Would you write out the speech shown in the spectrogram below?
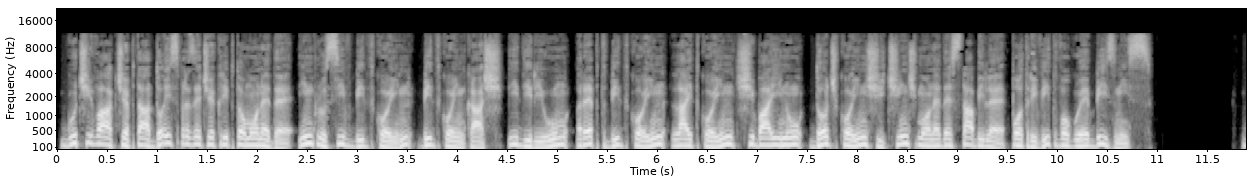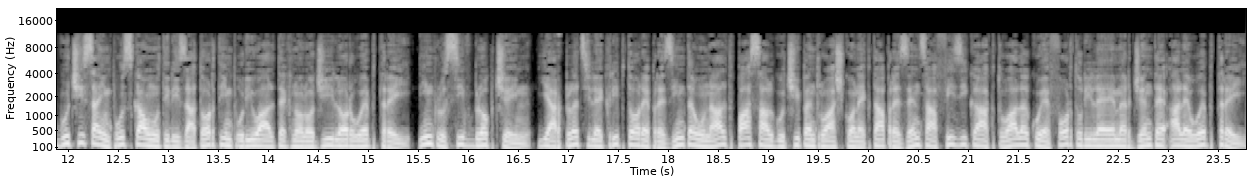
Gucci va accepta 12 criptomonede, inclusiv Bitcoin, Bitcoin Cash, Ethereum, Rept Bitcoin, Litecoin, Shiba Inu, Dogecoin și 5 monede stabile, potrivit Vogue Business. Gucci s-a impus ca un utilizator timpuriu al tehnologiilor Web3, inclusiv blockchain, iar plățile cripto reprezintă un alt pas al Gucci pentru a-și conecta prezența fizică actuală cu eforturile emergente ale Web3.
